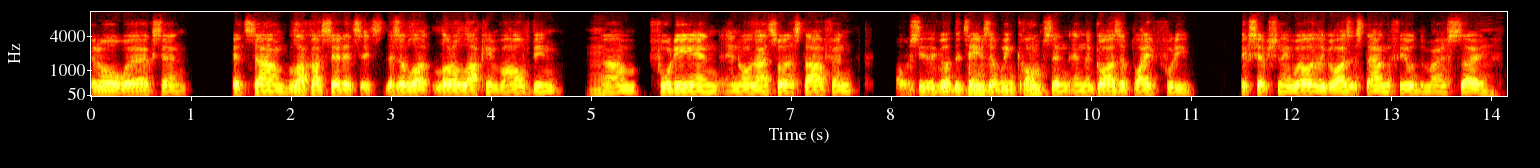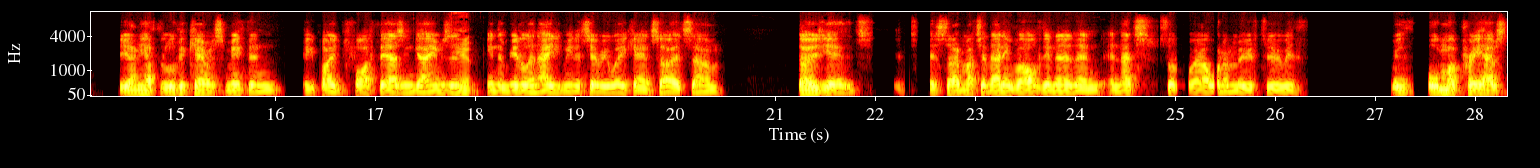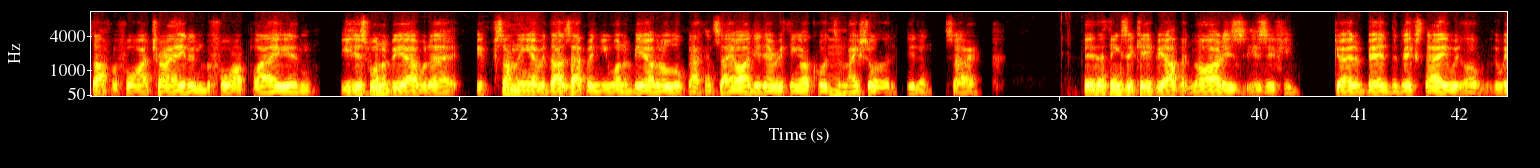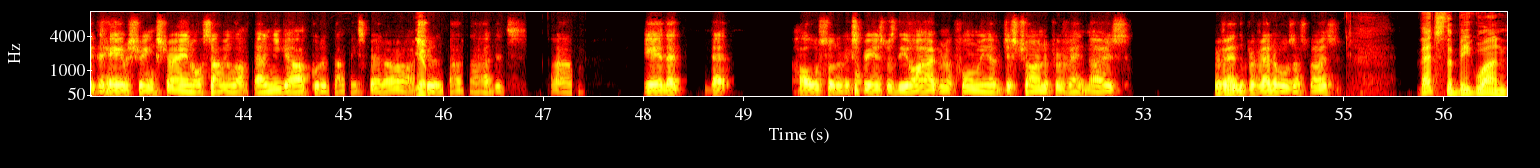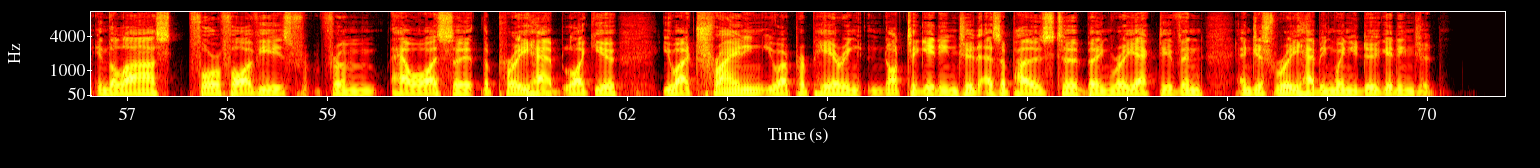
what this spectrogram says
it all works, and it's um, like I said, it's it's there's a lot lot of luck involved in Mm. um, footy and and all that sort of stuff, and obviously the got the teams that win comps and, and the guys that play footy exceptionally well are the guys that stay on the field the most. So Mm. you only have to look at Cameron Smith, and he played five thousand games and Yep. in the middle and eighty minutes every weekend. So it's um, those yeah, it's, it's there's so much of that involved in it, and and that's sort of where I want to move to with with all my prehab stuff before I train and before I play. And you just want to be able to, if something ever does happen, you want to be able to look back and say, I did everything I could to Mm. make sure that it didn't. So, they're the things that keep you up at night. Is is if you go to bed the next day with with the hamstring strain or something like that, and you go, I could have done this better, or I yep. should have done that. It's um, yeah, that that whole sort of experience was the eye opener for me of just trying to prevent those, prevent the preventables, I suppose. That's the big one in the last four or five years, from how I see it. The prehab, like you, you are training, you are preparing not to get injured, as opposed to being reactive and and just rehabbing when you do get injured.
